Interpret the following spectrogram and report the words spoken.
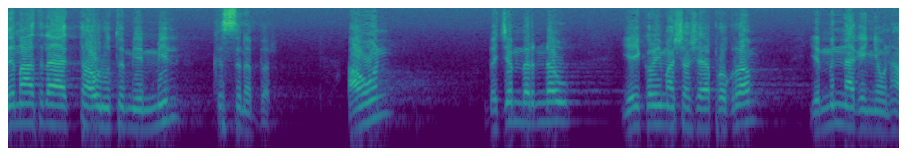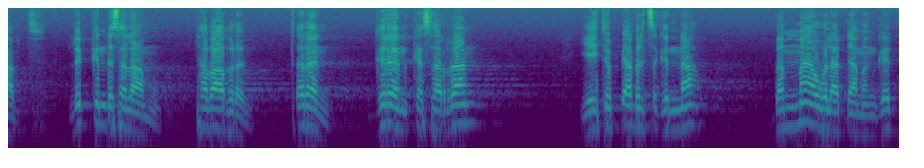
ልማት ላይ አታውሉትም የሚል ክስ ነበር። አሁን በጀመርነው የኢኮኖሚ ማሻሻያ ፕሮግራም የምናገኘውን ሀብት ልክ እንደ ሰላሙ ተባብረን ጥረን ግረን ከሰራን የኢትዮጵያ ብልጽግና በማያወላዳ መንገድ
